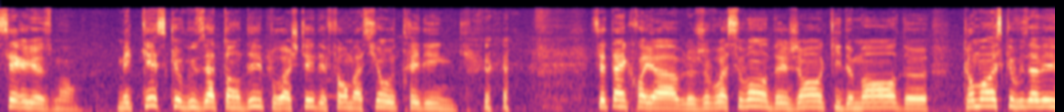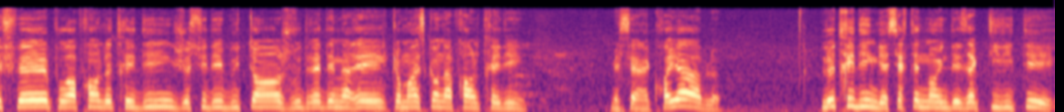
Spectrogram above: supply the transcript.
Sérieusement, mais qu'est-ce que vous attendez pour acheter des formations au trading? C'est incroyable, je vois souvent des gens qui demandent euh, comment est-ce que vous avez fait pour apprendre le trading, je suis débutant, je voudrais démarrer, comment est-ce qu'on apprend le trading? Mais c'est incroyable. Le trading est certainement une des activités,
